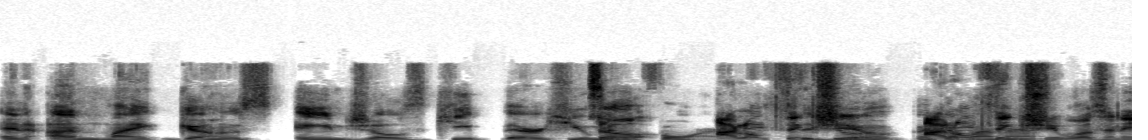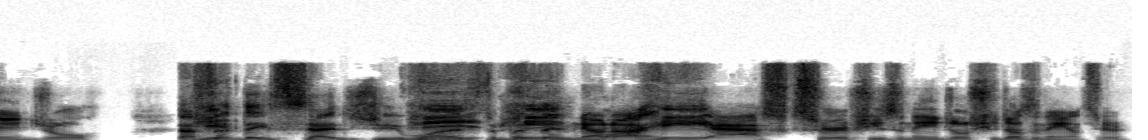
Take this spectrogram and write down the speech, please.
And unlike ghosts, angels keep their human So, form. I don't think Did she. I don't think that? she was an angel. That's he- what they said she was. He, but he- then no, why, no. He asks her if she's an angel. She doesn't answer.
